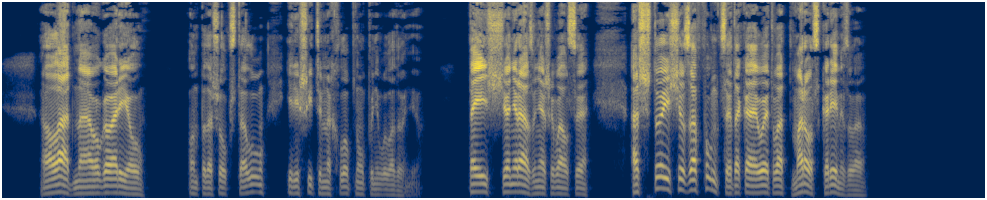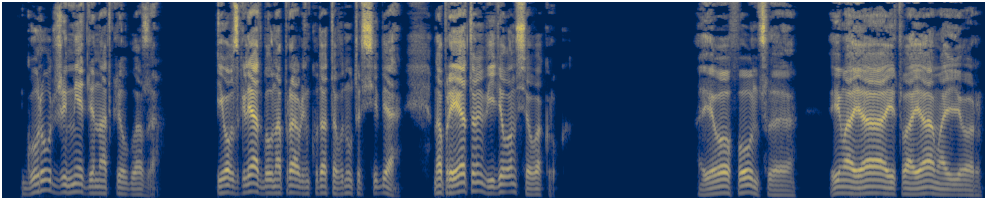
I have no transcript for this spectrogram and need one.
— Ладно, уговорил. Он подошел к столу и решительно хлопнул по него ладонью. — Ты еще ни разу не ошибался. А что еще за функция такая у этого отморозка Ремезова? Гуруджи медленно открыл глаза. Его взгляд был направлен куда-то внутрь себя, но при этом видел он все вокруг. — Его функция и моя, и твоя, майор.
